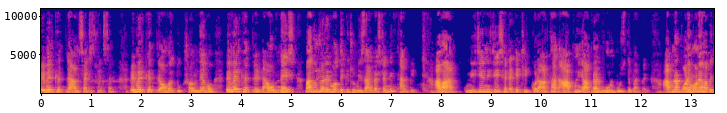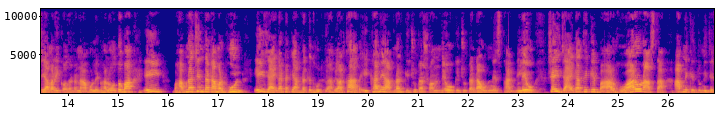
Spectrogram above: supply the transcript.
প্রেমের ক্ষেত্রে আনস্যাটিসফ্যাকশন প্রেমের ক্ষেত্রে অহৈতুক সন্দেহ, প্রেমের ক্ষেত্রে ডাউটনেস বা দুজনের মধ্যে কিছু মিসআন্ডারস্ট্যান্ডিং থাকবে। আবার নিজে নিজেই সেটাকে ঠিক করা, অর্থাৎ আপনি আপনার ভুল বুঝতে পারবেন। আপনার পরে মনে হবে যে আমার এই কথাটা না বলেই ভালো হতো বা এই ভাবনা চিন্তাটা আমার ভুল, এই জায়গাটাকে আপনাকে ধরতে হবে। অর্থাৎ এখানে আপনার কিছুটা সন্দেহ, কিছুটা ডাউটনেস থাকলেও সেই জায়গা থেকে বার হওয়ারও রাস্তা আপনি কিন্তু নিজে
